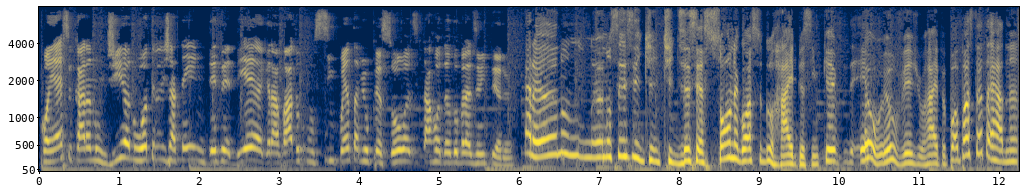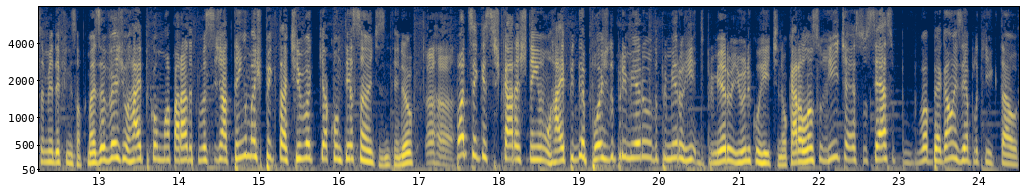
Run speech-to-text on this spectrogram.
conhece o cara num dia, no outro ele já tem DVD gravado com 50 mil pessoas e tá rodando o Brasil inteiro. Cara, eu não, eu não sei se te, te dizer se é só um negócio do hype, assim, porque eu, eu vejo o hype, eu posso até estar errado nessa minha definição, mas eu vejo o hype como uma parada que você já tem uma expectativa que aconteça antes, entendeu? Uhum. Pode ser que esses caras tenham hype depois do primeiro, do primeiro hit, do primeiro e único hit, né? O cara lança o hit, é sucesso. Vou pegar um exemplo aqui que tá o,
